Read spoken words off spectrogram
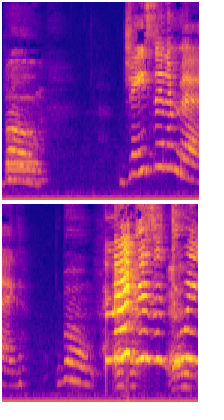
boom. Boom. Jason and Meg, boom. Meg and- isn't and- doing.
